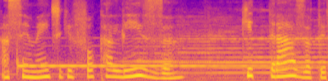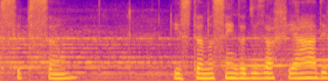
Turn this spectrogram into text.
a semente que focaliza, que traz a percepção. E estamos sendo desafiados e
